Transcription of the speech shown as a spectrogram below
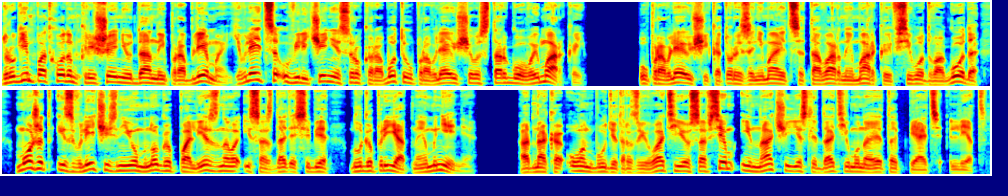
Другим подходом к решению данной проблемы является увеличение срока работы управляющего с торговой маркой. Управляющий, который занимается товарной маркой всего два года, может извлечь из нее много полезного и создать о себе благоприятное мнение. Однако он будет развивать ее совсем иначе, если дать ему на это 5 лет.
